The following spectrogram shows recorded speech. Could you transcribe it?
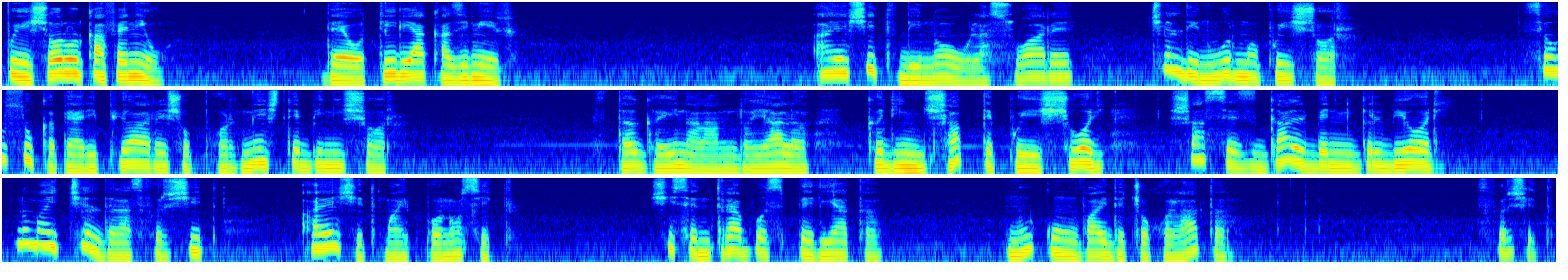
Puișorul cafeniu de Otilia Cazimir A ieșit din nou la soare cel din urmă puișor. Se usucă pe aripioare și o pornește binișor. Stă găina la îndoială că din șapte puișori șase galbeni gâlbiori. Numai cel de la sfârșit a ieșit mai ponosit și se întreabă speriată, nu cumva de ciocolată? Sfârșit.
